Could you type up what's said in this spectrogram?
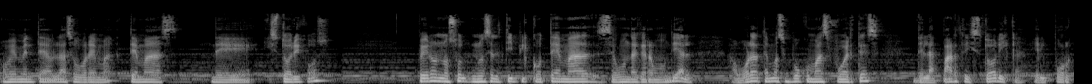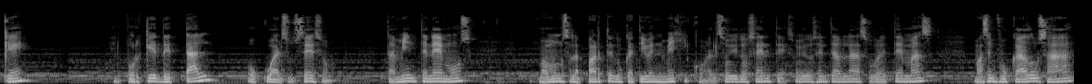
obviamente habla sobre temas de históricos, pero no, es el típico tema de Segunda Guerra Mundial. Aborda temas un poco más fuertes de la parte histórica, el por qué, el porqué de tal o cual suceso. También tenemos, vámonos a la parte educativa en México, Soy Docente. Soy Docente habla sobre temas más enfocados a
